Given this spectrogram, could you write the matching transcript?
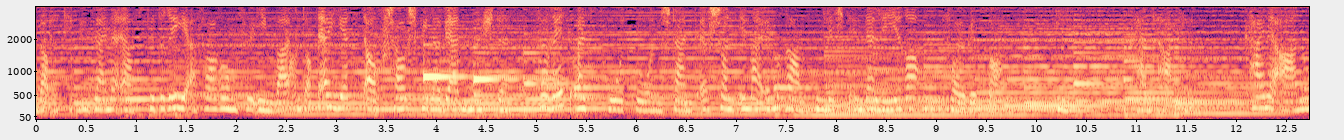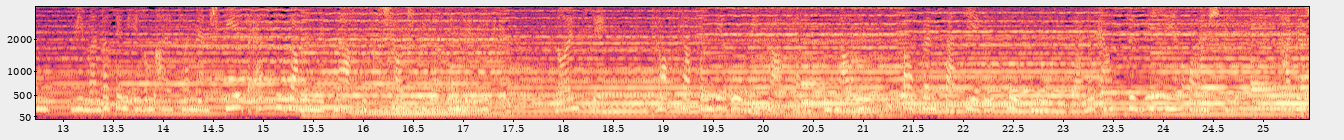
bei RTL. Wie seine erste Dreherfahrung für ihn war und ob er jetzt auch Schauspieler werden möchte, verrät als Potsohn stand er schon immer im Rampenlicht in der Lehrer, Folgesong. Lied, Kantate. Keine Ahnung, wie man das in ihrem Alter nennt spielte er zusammen mit Nachwuchsschauspielerin Lily Krug, 19, Tochter von Veronika Ferris und Martin Krug. Auch wenn San Diego Pot nun seine erste Serienrolle spielt, hat der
